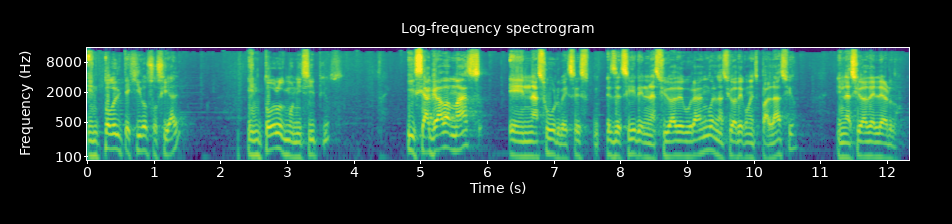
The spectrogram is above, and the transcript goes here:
en todo el tejido social, en todos los municipios, y se agrava más en las urbes, es, es decir, en la ciudad de Durango, en la ciudad de Gómez Palacio, en la ciudad de Lerdo.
